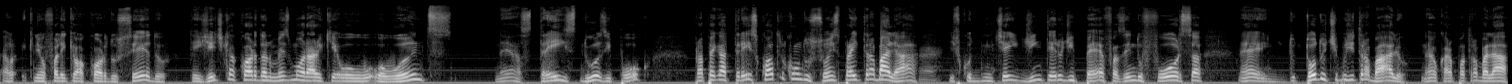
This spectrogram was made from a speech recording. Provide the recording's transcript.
ela- que nem eu falei que eu acordo cedo, tem gente que acorda no mesmo horário que eu, ou, ou antes, né? Às três, duas e pouco, para pegar três, quatro conduções para ir trabalhar. E ficou o dia inteiro de pé, fazendo força, né? do- Todo tipo de trabalho, né? O cara pode trabalhar,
